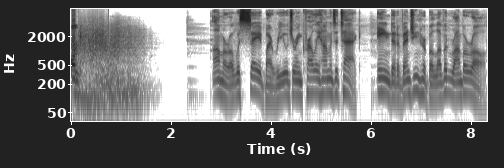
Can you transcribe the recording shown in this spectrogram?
Um. Amuro was saved by Ryu during Crowley Hamon's attack, aimed at avenging her beloved Ramba Ral,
